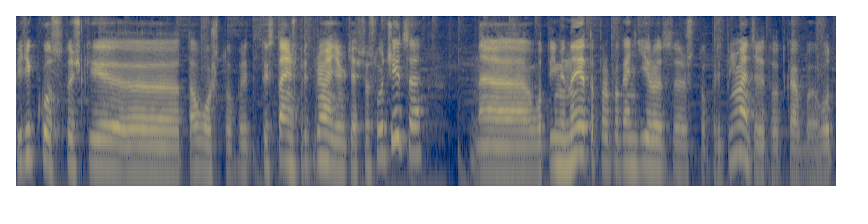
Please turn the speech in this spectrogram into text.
Перекос с точки э, того, что ты станешь предпринимателем, у тебя все случится, Э, вот именно это пропагандируется, что предприниматель это вот как бы вот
